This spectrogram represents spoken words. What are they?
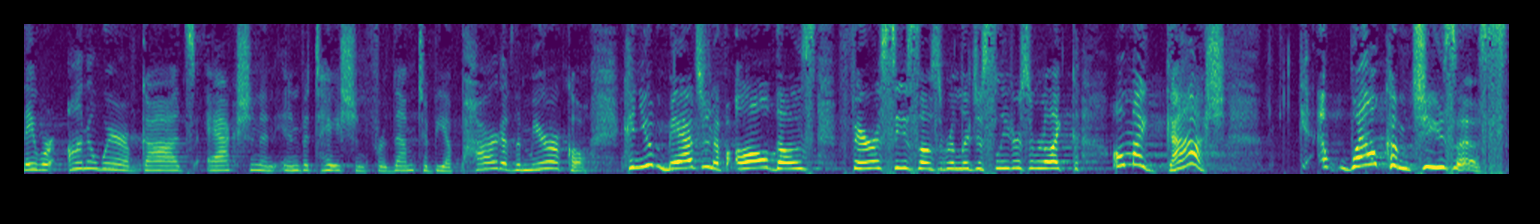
They were unaware of God's action and invitation for them to be a part of the miracle. Can you imagine if all those Pharisees, those religious leaders were like, oh my gosh, welcome, Jesus.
